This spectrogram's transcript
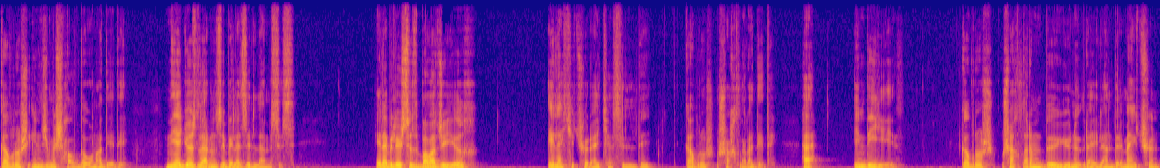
Qavroş incimiş halda ona dedi. Niyə gözlərinizi belə zilləmisiniz? Elə bilirsiniz balacıyıq? Elə ki, çörək kəsildi, Qavroş uşaqlara dedi. Hə, indi yeyin. Qavroş uşaqların böyüyünü ürəkləndirmək üçün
